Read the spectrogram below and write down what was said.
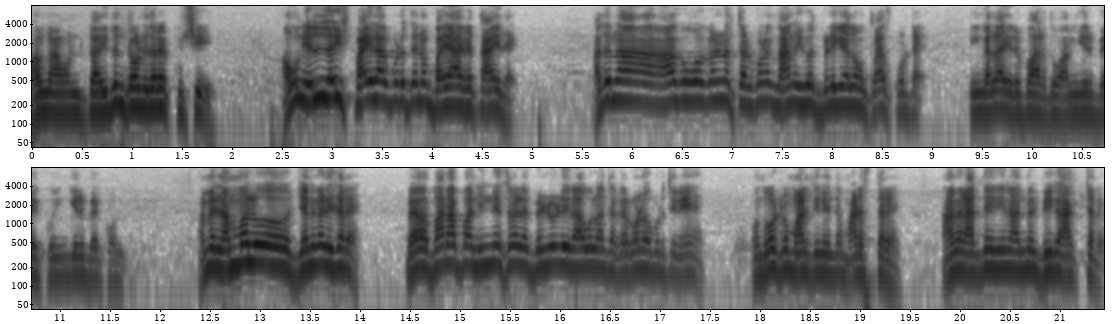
ಅವ್ನು ಒಂದು ಇದನ್ನು ತೊಗೊಂಡಿದ್ದಾರೆ ಖುಷಿ. ಅವನು ಎಲ್ಲ ಸ್ಪೈಲ್ ಆಗಿಬಿಡುತ್ತೇನೋ ಭಯ ಆಗುತ್ತಾ ಇದೆ. ಅದನ್ನು ಆಗುವಗಳನ್ನ ತಡ್ಕೊಳಕ್ಕೆ ನಾನು ಇವತ್ತು ಬೆಳಿಗ್ಗೆ ಎಲ್ಲ ಒಂದು ಕ್ಲಾಸ್ ಕೊಟ್ಟೆ. ಹಿಂಗೆಲ್ಲ ಇರಬಾರ್ದು ಹಂಗಿರಬೇಕು ಹಿಂಗಿರಬೇಕು ಅಂತ. ಆಮೇಲೆ ನಮ್ಮಲ್ಲೂ ಜನಗಳಿದ್ದಾರೆ. ಬಾರಪ್ಪ ನಿನ್ನ ಹೆಸರಲ್ಲೇ ಬೆಳ್ಳುಳ್ಳಿ ರಾಹುಲ್ ಅಂತ ಕರ್ಕೊಂಡು ಹೋಗ್ಬಿಡ್ತೀನಿ. ಒಂದು ಹೋಟ್ಲು ಮಾಡ್ತೀನಿ ಅಂತ ಮಾಡಿಸ್ತಾರೆ. ಆಮೇಲೆ ಹದಿನೈದು ದಿನ ಆದಮೇಲೆ ಬೀಗ ಹಾಕ್ತಾರೆ.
